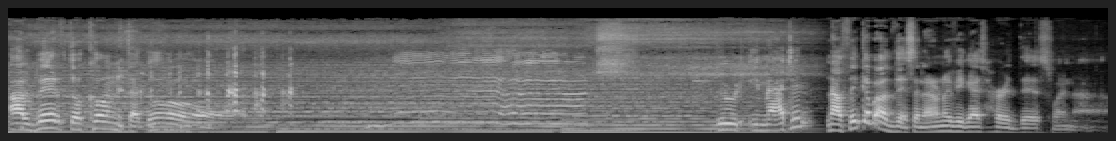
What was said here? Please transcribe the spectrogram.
Alberto Contador. Dude, imagine. Now think about this, and I don't know if you guys heard this when uh,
